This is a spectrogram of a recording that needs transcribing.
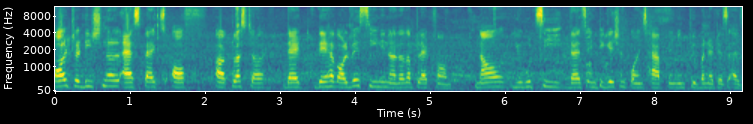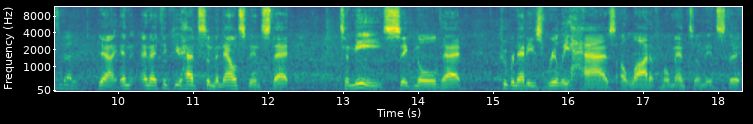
all traditional aspects of a cluster that they have always seen in another platform. Now you would see there's integration points happening in Kubernetes as well. Yeah, and, and I think you had some announcements that, to me, signal that Kubernetes really has a lot of momentum. It's the,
